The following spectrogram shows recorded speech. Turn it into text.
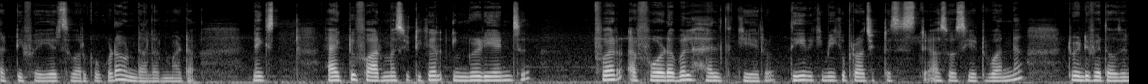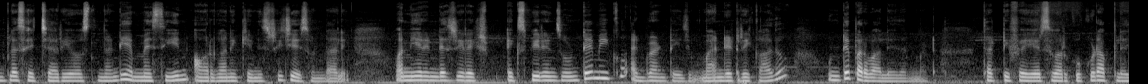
థర్టీ ఫైవ్ ఇయర్స్ వరకు కూడా ఉండాలన్నమాట. Next active pharmaceutical ingredients for affordable health care దీనికి మీకు project assist associate one twenty five thousand plus HRA వస్తుందండి. ఎంఎస్సీ ఇన్ ఆర్గానిక్ కెమిస్ట్రీ చేసి ఉండాలి one year industrial ex experience ఉంటే మీకు అడ్వాంటేజ్ మ్యాండేటరీ కాదు ఉంటే పర్వాలేదన్నమాట. థర్టీ ఫైవ్ ఇయర్స్ వరకు కూడా అప్లై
